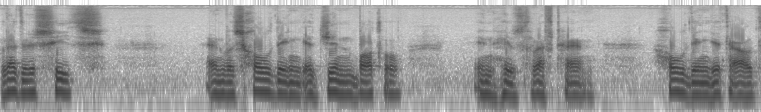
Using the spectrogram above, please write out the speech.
leather seats, and was holding a gin bottle in his left hand, holding it out.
